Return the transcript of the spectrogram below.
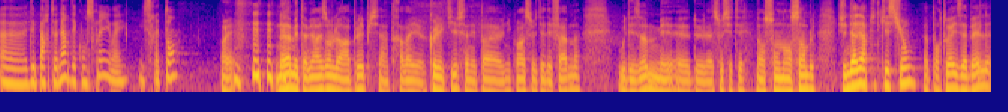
des partenaires déconstruits. Ouais. Il serait temps. Ouais. non, mais tu as bien raison de le rappeler. Puis c'est un travail euh, collectif. Ça n'est pas uniquement la société des femmes ou des hommes, mais euh, de la société dans son ensemble. J'ai une dernière petite question euh, pour toi, Isabelle.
